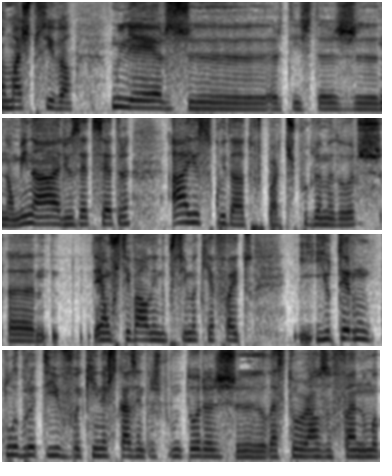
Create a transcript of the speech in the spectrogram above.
o mais possível mulheres, eh, artistas eh, não binários, etc. Há esse cuidado por parte dos programadores. eh, é um festival ainda por cima que é feito e, e o termo colaborativo aqui neste caso entre as promotoras uh, Last Tour House of Fun, uma,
